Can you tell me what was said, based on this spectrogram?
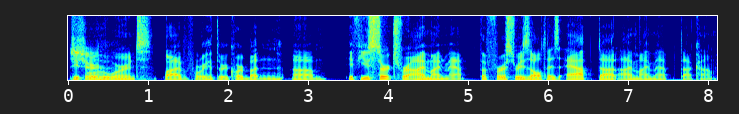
people Sure. who weren't live before we hit the record button. Um, if you search for iMindMap, the first result is app.imindmap.com.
